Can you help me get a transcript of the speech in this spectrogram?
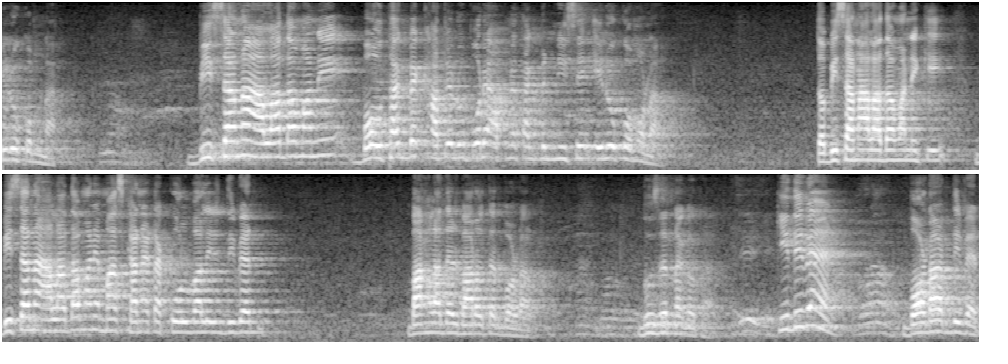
এরকম না। বিছানা আলাদা মানে বউ থাকবে খাটের উপরে, আপনি থাকবেন নিচে, এরকমও না। তো বিছানা আলাদা মানে কি? বিছানা আলাদা মানে মাঝখানে একটা কোল বালিশ দিবেন, বাংলাদেশ ভারতের বর্ডার বুঝেন না কথা? কি দিবেন? বর্ডার দিবেন।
